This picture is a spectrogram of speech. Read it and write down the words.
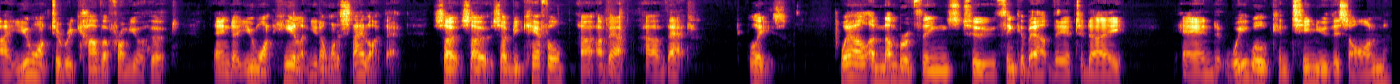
Uh, you want to recover from your hurt, and uh, you want healing. You don't want to stay like that. So, so, so be careful uh, about uh, that, please. Well, a number of things to think about there today, and we will continue this on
